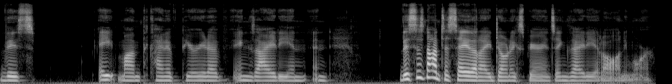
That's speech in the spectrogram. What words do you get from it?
this eight month kind of period of anxiety and, and this is not to say that I don't experience anxiety at all anymore.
